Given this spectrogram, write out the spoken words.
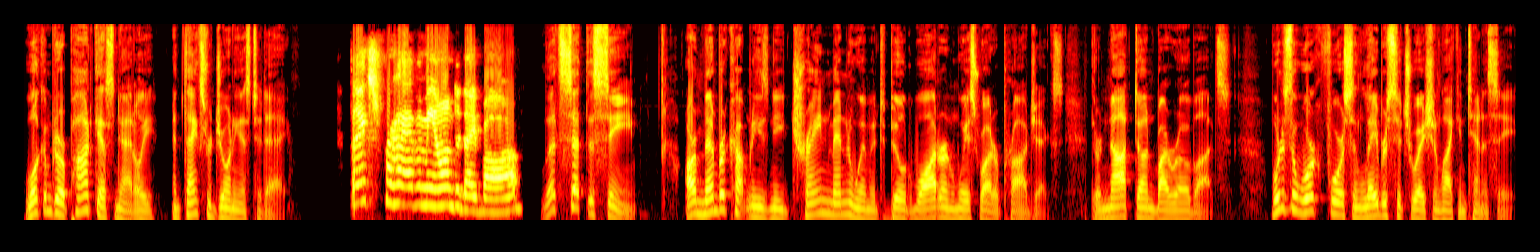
Welcome to our podcast, Natalie, and thanks for joining us today. Thanks for having me on today, Bob. Let's set the scene. Our member companies need trained men and women to build water and wastewater projects. They're not done by robots. What is the workforce and labor situation like in Tennessee?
